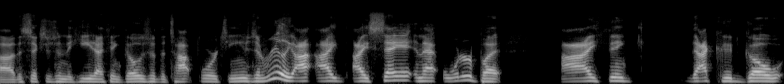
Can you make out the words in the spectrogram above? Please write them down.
uh, the Sixers and the Heat. I think those are the top four teams. And really, I, I, I say it in that order, but I think that could go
